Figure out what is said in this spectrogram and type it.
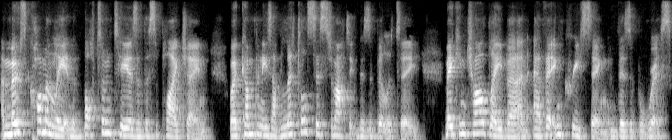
and most commonly in the bottom tiers of the supply chain, where companies have little systematic visibility, making child labour an ever increasing visible risk.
